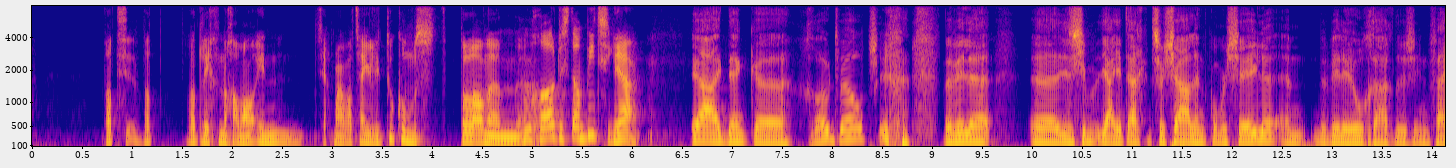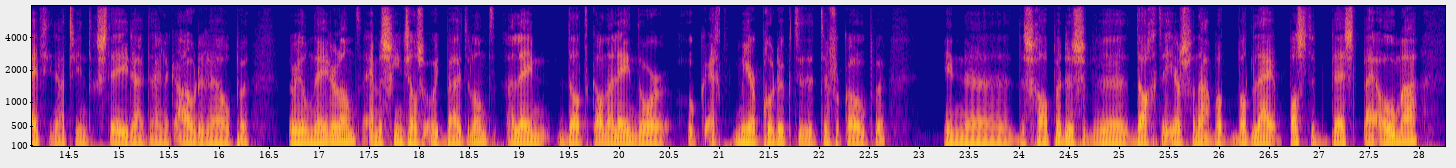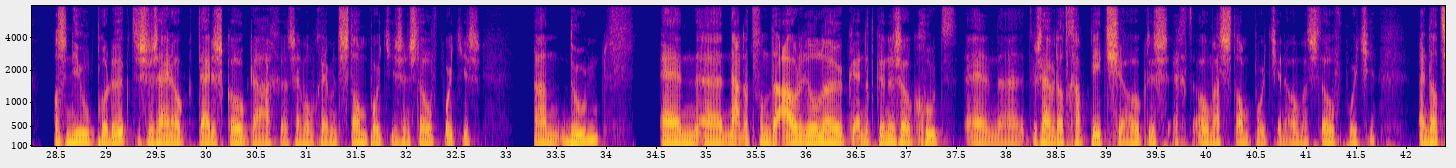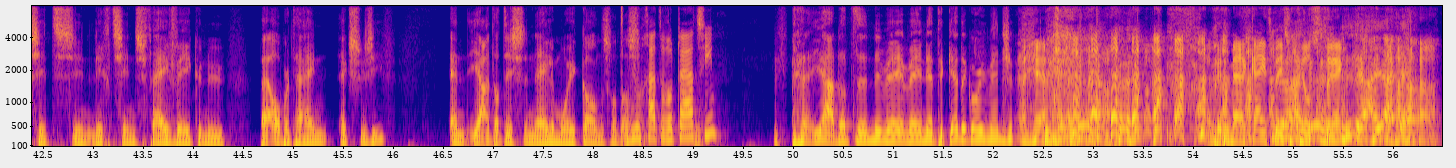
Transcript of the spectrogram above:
wat, wat, wat ligt er nog allemaal in, zeg maar, wat zijn jullie toekomstplannen? Hoe groot is de ambitie? Ja, Ja, ik denk eh, groot wel op zich. We willen, eh, dus je, ja, je hebt eigenlijk het sociale en het commerciële. En we willen heel graag dus in 15 à 20 steden uiteindelijk ouderen helpen door heel Nederland. En misschien zelfs ooit buitenland. Alleen dat kan alleen door ook echt meer producten te verkopen in eh, de schappen. Dus we dachten eerst van, nou, wat, wat past het best bij oma als nieuw product? Dus we zijn ook tijdens kookdagen, zijn we op een gegeven moment stampotjes en stoofpotjes gaan doen. En eh, nou, dat vonden de ouderen heel leuk en dat kunnen ze ook goed. En eh, toen zijn we dat gaan pitchen ook. Dus echt oma's stampotje en oma's stoofpotje. En dat zit, ligt sinds vijf weken nu bij Albert Heijn exclusief. En ja, dat is een hele mooie kans. Want als, Hoe gaat de rotatie? ja, dat eh, nu ben je, ben je net de category manager. ja. ja Willem kijkt een beetje heel streng. Ja, ja, ja.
